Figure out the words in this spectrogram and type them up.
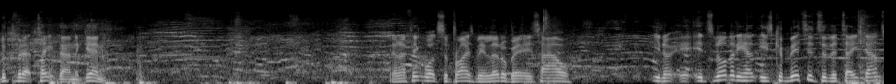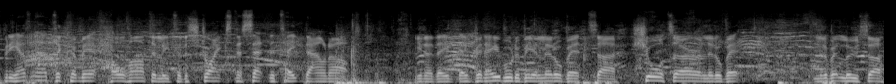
Looking for that takedown again. And I think what surprised me a little bit is how, you know, it's not that he has, he's committed to the takedowns, but he hasn't had to commit wholeheartedly to the strikes to set the takedown up. You know, they, they've been able to be a little bit uh, shorter, a little bit, a little bit looser.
